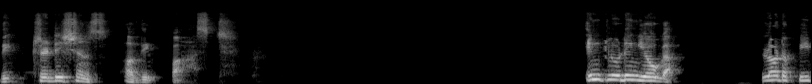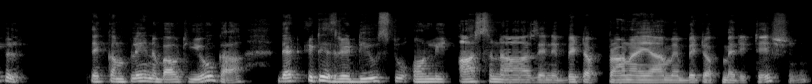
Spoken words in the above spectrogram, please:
the traditions of the past, including yoga. A lot of people they complain about yoga that it is reduced to only asanas and a bit of pranayama, a bit of meditation.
